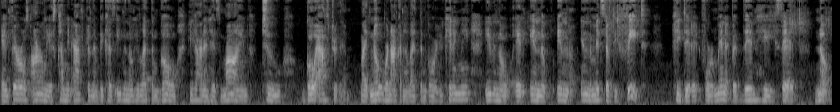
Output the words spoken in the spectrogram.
and Pharaoh's army is coming after because even though he let them go, he got in his mind to go after them. Like, no, we're not going to let them go. Are you kidding me? Even though in, in the in in the midst of defeat, he did it for a minute, but then he said no,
